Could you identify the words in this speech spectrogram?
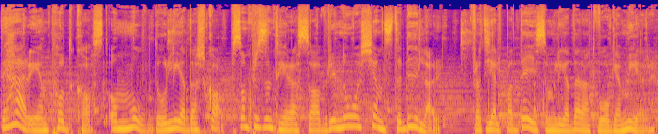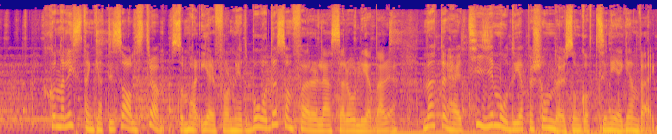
Det här är en podcast om mod och ledarskap som presenteras av Renault Tjänstebilar för att hjälpa dig som ledare att våga mer. Journalisten Kattis Ahlström som har erfarenhet både som föreläsare och ledare, möter här tio modiga personer som gått sin egen väg.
